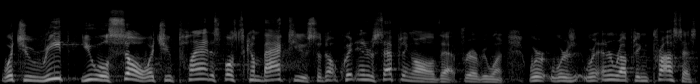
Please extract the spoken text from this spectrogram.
what you reap, you will sow. What you plant is supposed to come back to you. So don't quit intercepting all of that for everyone. We're, we're, we're interrupting process.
